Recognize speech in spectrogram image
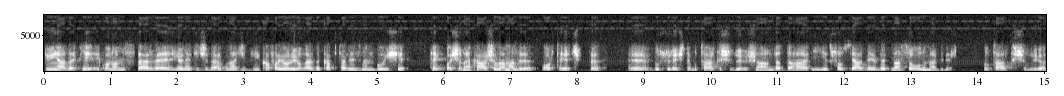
Dünyadaki ekonomistler ve yöneticiler buna ciddi kafa yoruyorlar ve kapitalizmin bu işi tek başına karşılamadığı ortaya çıktı. Ee, bu süreçte bu tartışılıyor şu anda. Daha iyi sosyal devlet nasıl olunabilir? Bu tartışılıyor.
